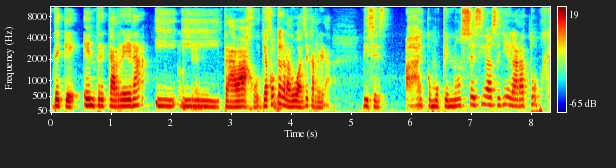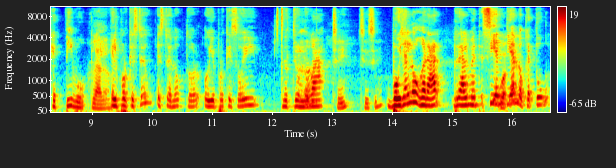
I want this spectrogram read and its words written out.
de que entre carrera y, y trabajo, ya cuando te gradúas de carrera, dices, ay, como que no sé si vas a llegar a tu objetivo. Claro. El por qué estoy estudiando doctor, oye, porque soy nutrióloga, Ajá. Sí, sí, sí. voy a lograr realmente. Sí, ¿Cuál- entiendo que tú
